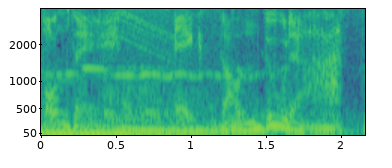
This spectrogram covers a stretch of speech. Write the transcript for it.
Ponte Ex Honduras.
